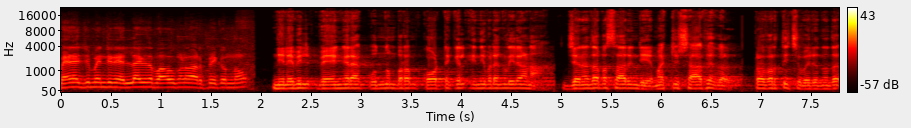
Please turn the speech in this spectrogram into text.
മാനേജ്മെന്റിന് എല്ലാവിധ ഭാവങ്ങളും അർപ്പിക്കുന്നു. നിലവിൽ വേങ്ങര കുന്നുംപുറം കോട്ടയ്ക്കൽ എന്നിവിടങ്ങളിലാണ് ജനതാ ബസാറിന്റെ മറ്റു ശാഖകൾ പ്രവർത്തിച്ചു വരുന്നത്.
